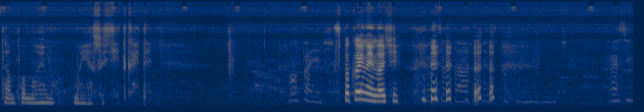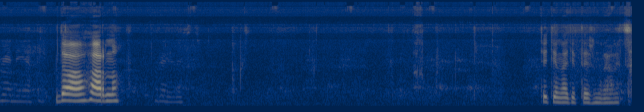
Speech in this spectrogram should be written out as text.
Там, по-моєму, моя сусідка йде. Спокійної ночі. Красивий ніякий Да, гарно. Тіті Наді теж подобається.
